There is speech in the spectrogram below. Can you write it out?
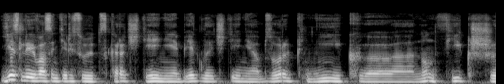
Если вас интересует скорочтение, беглое чтение, обзоры книг, э, нон-фикшн,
